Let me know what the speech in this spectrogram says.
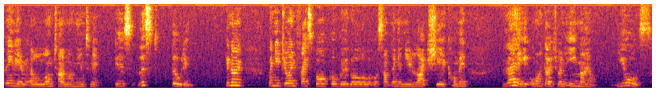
been here a long time on the internet, is list building. You know, when you join Facebook or Google or, or something and you like, share, comment, they all go to an email, yours.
